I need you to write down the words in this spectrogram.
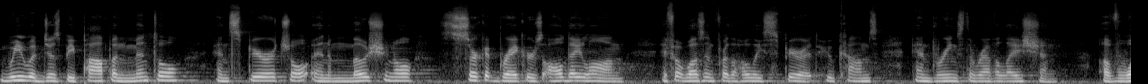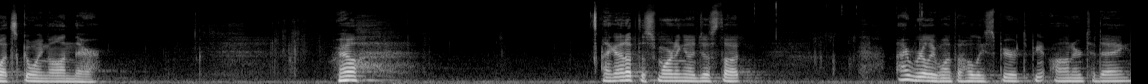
we would just be popping mental and spiritual and emotional circuit breakers all day long if it wasn't for the Holy Spirit who comes and brings the revelation of what's going on there. Well, I got up this morning and I just thought, I really want the Holy Spirit to be honored today.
